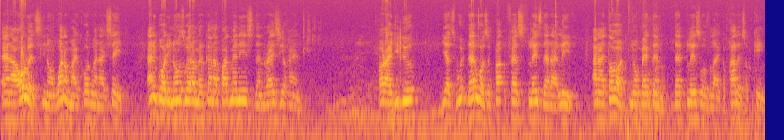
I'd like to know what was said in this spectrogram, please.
And I always, you know, one of my code when I say, it, anybody knows where American apartment is, then raise your hand. All right, you do? Yes, we, that was the first place that I live. And I thought, you know, back then, that place was like a palace of king,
